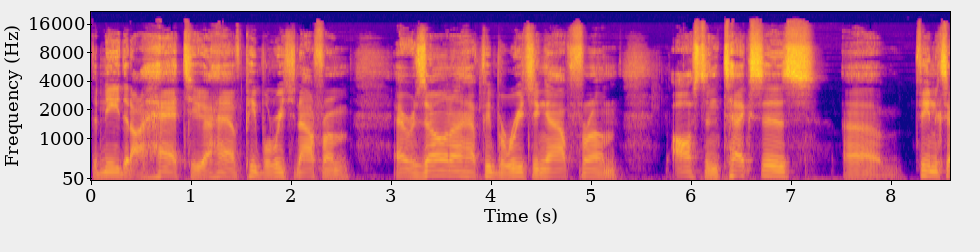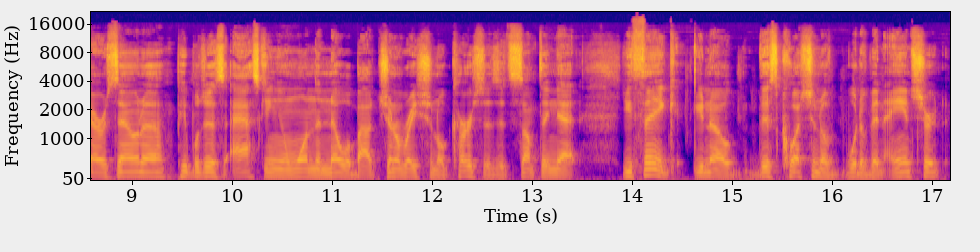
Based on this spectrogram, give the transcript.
the need that I had to. I have people reaching out from Arizona, I have people reaching out from Austin, Texas, um, Phoenix, Arizona, people just asking and wanting to know about generational curses. It's something that you think, you know, this question of would have been answered.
